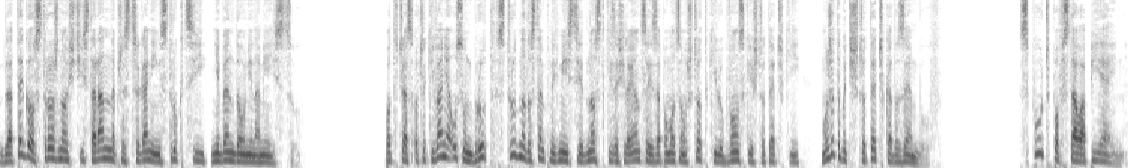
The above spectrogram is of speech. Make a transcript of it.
Dlatego ostrożność i staranne przestrzeganie instrukcji nie będą nie na miejscu. Podczas oczekiwania usun brud z trudno dostępnych miejsc jednostki zasilającej za pomocą szczotki lub wąskiej szczoteczki, może to być szczoteczka do zębów. Spłucz powstała PIN.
